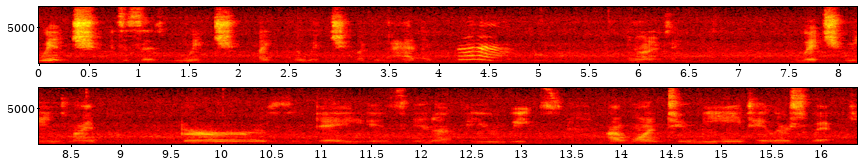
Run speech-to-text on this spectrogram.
Which? It just says witch. Like the witch. Like with a hat. Like, ah. You know what I'm saying which means my birthday is in a few weeks. I want to meet Taylor Swift.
